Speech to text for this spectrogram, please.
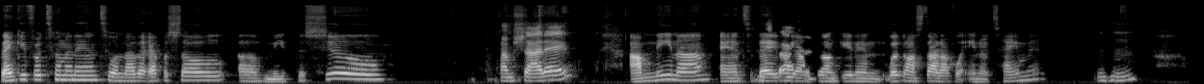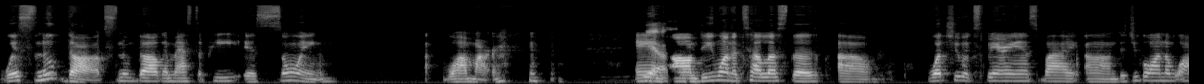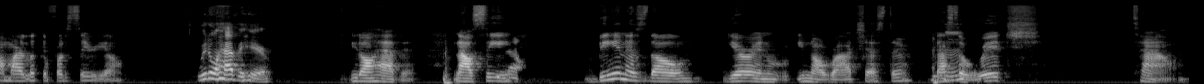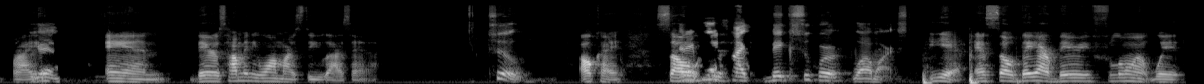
Thank you for tuning in to another episode of Meet the Shu. I'm Sade. I'm Nina, and today we are gonna get in. We're gonna start off with entertainment Mm-hmm. with Snoop Dogg. Snoop Dogg and Master P is suing Walmart. and Yeah. um, do you want to tell us the uh, what you experienced by? Um, did you go on to Walmart looking for the cereal? We don't have it here. You don't have it now. See, No. Being as though you're in, you know, Rochester, that's Mhm. a rich town, right? Yeah. And there's how many WalMarts do you guys have? Two. Okay, so it's- like big super Walmarts. yeah, and so they are very fluent with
